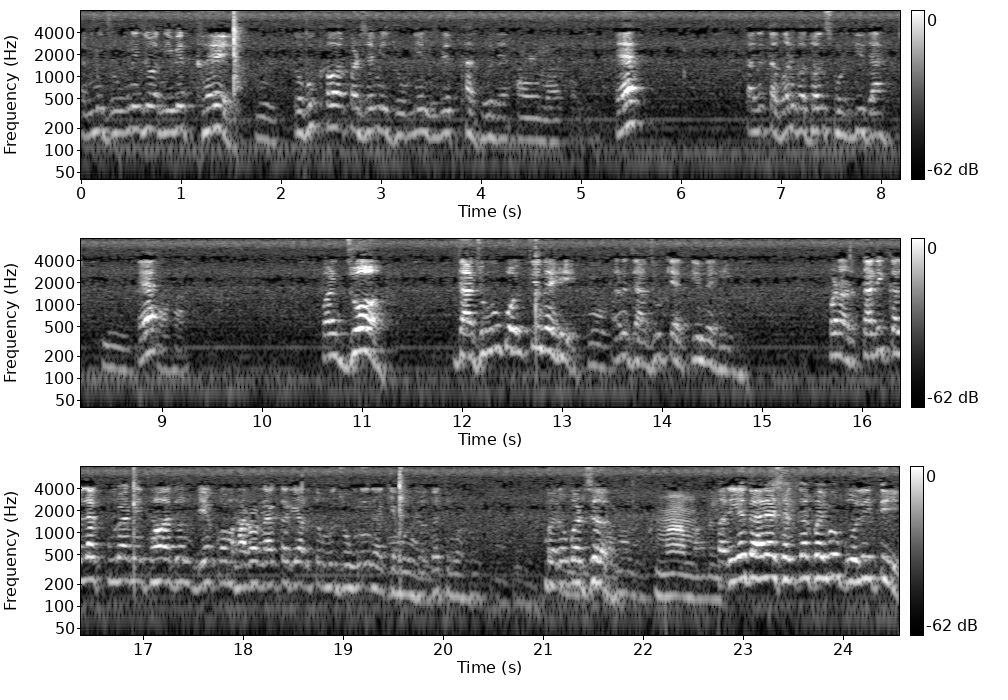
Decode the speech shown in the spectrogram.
અને હું જોગણી જો નિવેદ ખાય. તો હું ખબર પડશે મેં જોગણી નિવેદ ખાધું લે હે અને તમારે બધો છોડી દીધા. હે? પણ જો જાજુ હું બોલતી નહીં. અને જાજુ કહેતી નહીં. પણ અડતાલીસ કલાક પૂરા નહીં થવા દો બે કોમ હારો ના કરી તો હું જોગણી ના કહેવું જગતમાં. બરોબર છે? અને એ શંકરભાઈ હું બોલી હતી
